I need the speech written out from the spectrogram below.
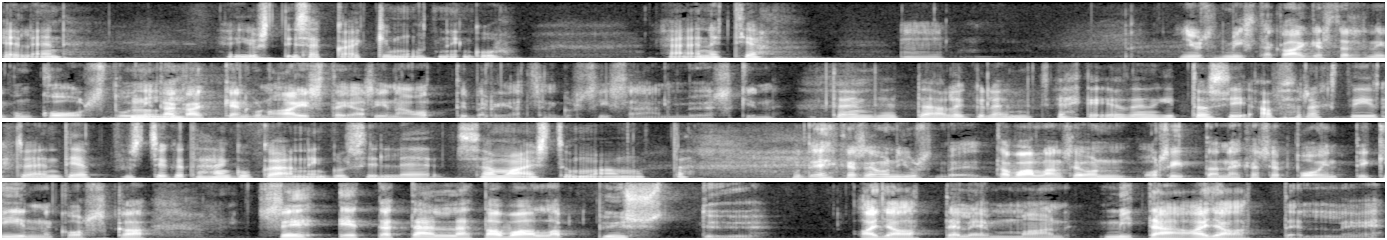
mieleen. Ja justiinsa kaikki muut niin kuin äänet ja mm. Just, mistä kaikesta se niin kuin koostui, niin. mitä kaikkea niin kuin aisteja siinä otti periaatteessa niin kuin sisään myöskin. En tiedä, tämä oli kyllä nyt ehkä jotenkin tosi abstrakti juttu, en tiedä pystyykö tähän kukaan niin kuin samaistumaan, mutta... Mutta ehkä se on just, tavallaan se on osittain ehkä se pointtikin, koska se, että tällä tavalla pystyy ajattelemaan, mitä ajattelee,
